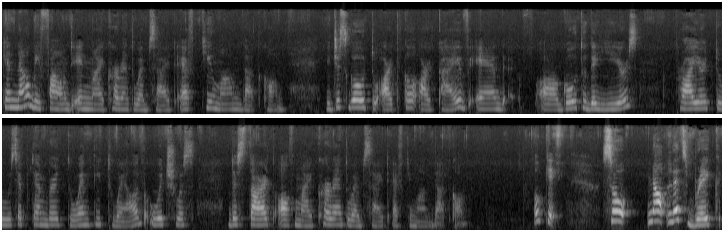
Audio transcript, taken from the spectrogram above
can now be found in my current website fqmom.com you just go to article archive and uh, go to the years prior to september 2012 which was the start of my current website fqmom.com okay so now let's break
